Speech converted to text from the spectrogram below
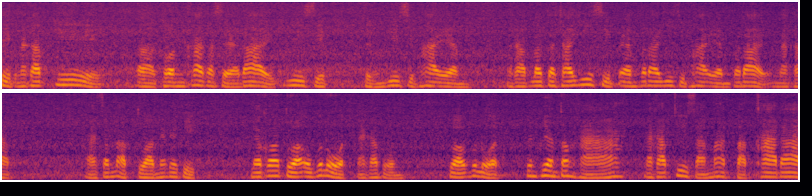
ติกนะครับที่ทนค่ากระแสได้ 20 ถึง 25 แอมป์นะครับ เราจะใช้ 20 แอมป์ก็ได้ 25 แอมป์ก็ได้นะครับสำหรับตัวแมกเนติก แล้วก็ตัวโอเวอร์โหลดนะครับผม ตัวโอเวอร์โหลดเพื่อนๆต้องหานะครับที่สามารถปรับค่าได้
